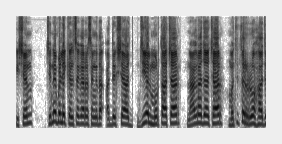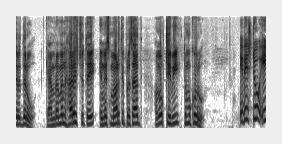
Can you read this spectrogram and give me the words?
ಕಿಶನ್ ಚಿನ್ನಬೆಳ್ಳಿ ಕೆಲಸಗಾರರ ಸಂಘದ ಅಧ್ಯಕ್ಷ ಜಿಎಲ್ ಮುರ್ತಾಚಾರ್ ನಾಗರಾಜಾಚಾರ್ ಮತ್ತಿತರರು ಹಾಜರಿದ್ದರು. ಕ್ಯಾಮರಾಮನ್ ಹರೀಶ್ ಜೊತೆ ಎನ್ಎಸ್ ಮಾರುತಿ ಪ್ರಸಾದ್ ಅಮೋಕ್ ಟಿವಿ ತುಮಕೂರು. ಇದಿಷ್ಟು ಈ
